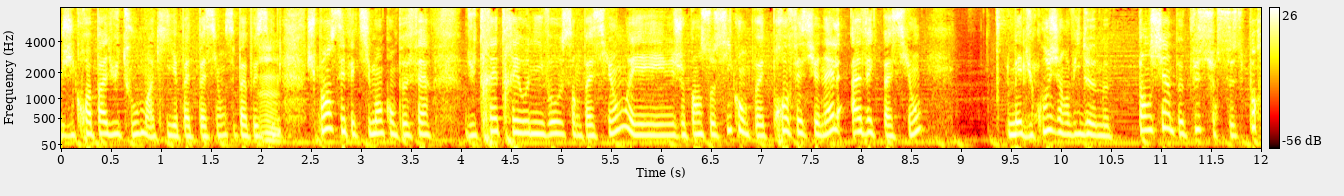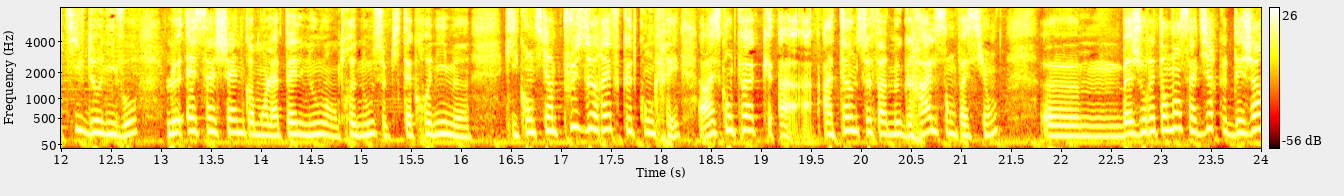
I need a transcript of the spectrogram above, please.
j'y crois pas du tout, moi qui n'ai pas de passion, c'est pas possible. Mm. Je pense effectivement qu'on peut faire du très très haut niveau sans passion et je pense aussi qu'on peut être professionnel avec passion. Mais du coup, j'ai envie de me pencher un peu plus sur ce sportif de haut niveau, le SHN comme on l'appelle nous entre nous, ce petit acronyme euh, qui contient plus de rêves que de concret. Alors est-ce qu'on peut atteindre ce fameux Graal sans passion? Euh, ben, J'aurais tendance à dire que déjà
